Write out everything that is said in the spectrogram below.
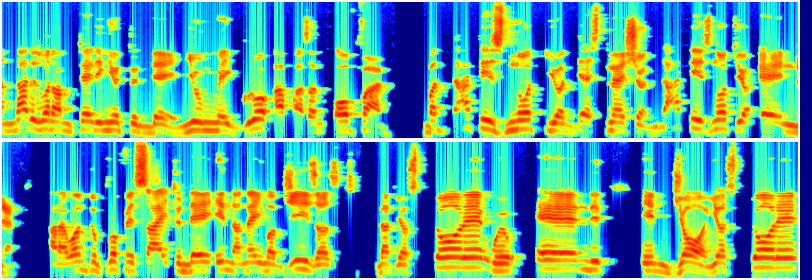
And that is what I'm telling you today. You may grow up as an orphan, but that is not your destination. That is not your end. And I want to prophesy today in the name of Jesus that your story will end in joy. Your story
